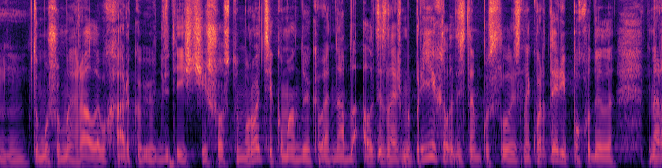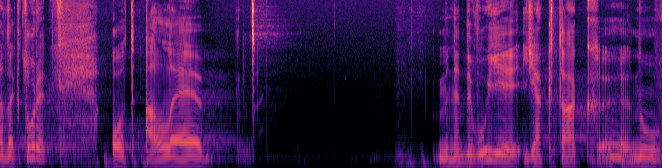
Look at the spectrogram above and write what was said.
mm Тому що ми грали в Харкові в 2006 році командою КВН Набла. Але ти знаєш, ми приїхали, десь там поселились на квартирі, походили на редактури. От, Але мене дивує, як так е, ну,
